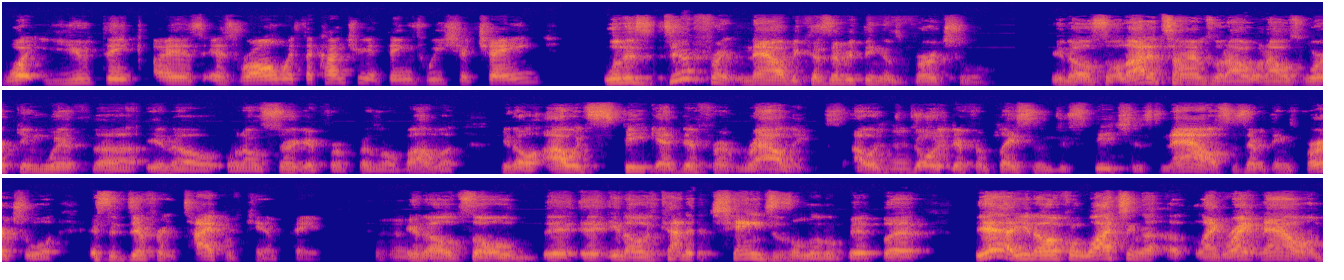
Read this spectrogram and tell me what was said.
what you think is is wrong with the country and things we should change? Well, it's different now because everything is virtual. You know, so a lot of times when I when I was working with uh, you know when I was surrogate for President Obama, you know, I would speak at different rallies. I would mm-hmm. go to different places and do speeches. Now, since everything's virtual, it's a different type of campaign. Mm-hmm. You know, so it, it, you know it kind of changes a little bit, but yeah, you know, if we're watching, a, like right now, I'm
